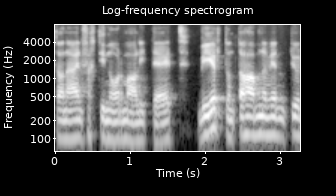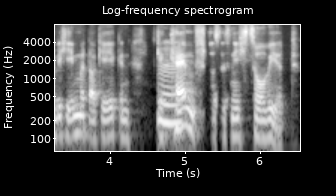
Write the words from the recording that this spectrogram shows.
dann einfach die Normalität wird. Und da haben wir natürlich immer dagegen hm. gekämpft, mhm. dass es nicht so wird.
